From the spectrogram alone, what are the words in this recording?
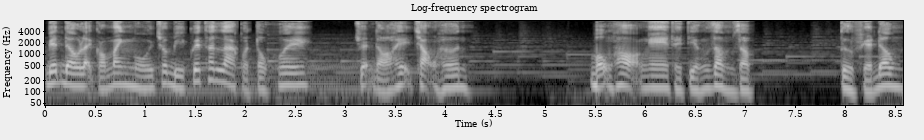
Biết đâu lại có manh mối cho bí quyết thất lạc của tộc Huê, chuyện đó hệ trọng hơn. Bỗng họ nghe thấy tiếng rầm rập. Từ phía đông,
